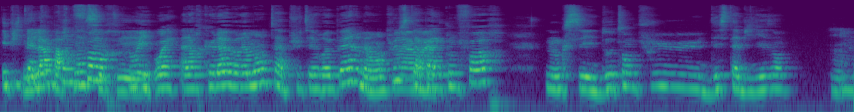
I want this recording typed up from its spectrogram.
Et puis t'as là, par confort. contre, c'était, Oui. ouais. Alors que là, vraiment, t'as plus tes repères, mais en plus, Ouais, t'as ouais. pas le confort. Donc c'est d'autant plus déstabilisant. Mm.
